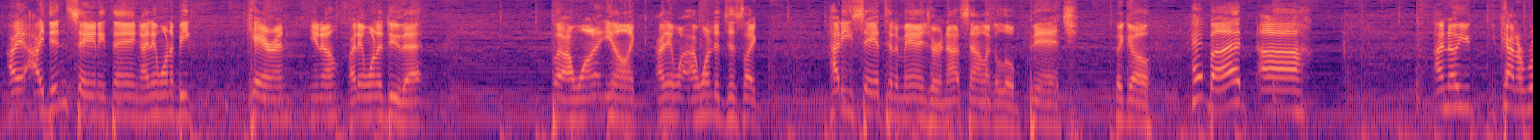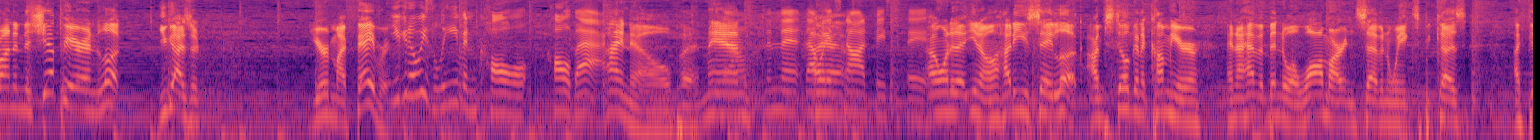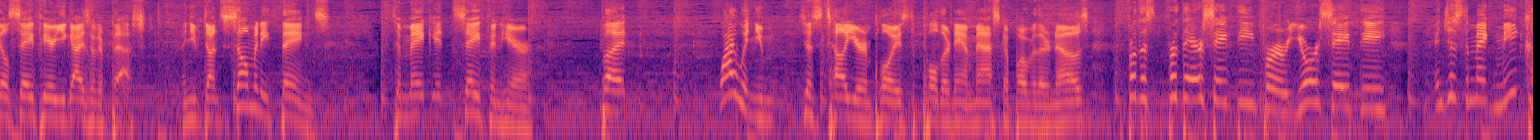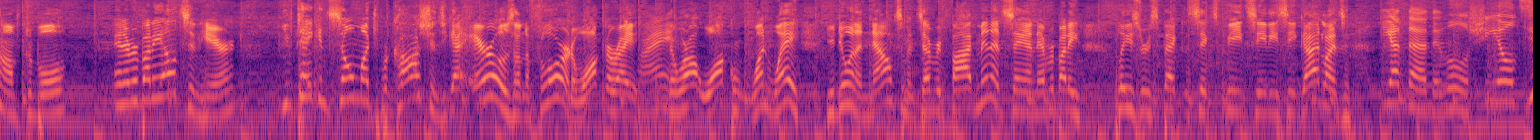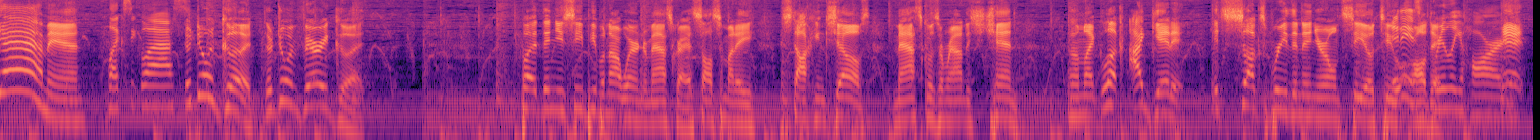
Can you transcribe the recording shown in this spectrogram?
I, I didn't say anything. I didn't want to be Karen, you know, I didn't want to do that. But I wanted, you know, like, I didn't want, I wanted to just like, how do you say it to the manager and not sound like a little bitch? But go, hey, bud, uh, I know you, you kind of running the ship here, and look, you guys are, you're my favorite. You can always leave and call call back. I know, but man. You know, and that, that way I, uh, it's not face to face. I wanted to, you know, how do you say, look, I'm still going to come here and I haven't been to a Walmart in seven weeks because I feel safe here. You guys are the best. And you've done so many things to make it safe in here. But why wouldn't you just tell your employees to pull their damn mask up over their nose for this for their safety, for your safety, and just to make me comfortable and everybody else in here? You've taken so much precautions. You got arrows on the floor to walk the right. Right. We're all walk one way. You're doing announcements every five minutes saying, "Everybody, please respect the six feet CDC guidelines." you got the, the little shields, Yeah, man. plexiglass. They're doing good. They're doing very good. But then you see people not wearing their mask right. I saw somebody stocking shelves. Mask was around his chin. And I'm like, look, I get it. It sucks breathing in your own CO2 It is all day. really hard. it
